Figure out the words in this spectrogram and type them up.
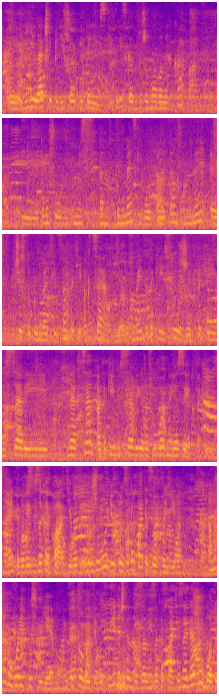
е, їй легше підійшов італійський. Італійська дуже мова легка. І тому що міс- там по-німецьки говорять, але там не е, чисто по-німецьки, там такий акцент є, розумієте, такий суржик, такий місцевий не акцент, а такий місцевий розговорний язик, такий, знаєте, от як в Закарпатті. От живуть Ук- Закарпаття це Україна, а вони говорять по-своєму. І попробуйте, от поїдеш ти на, за- на Закарпаття, знайдеш роботу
